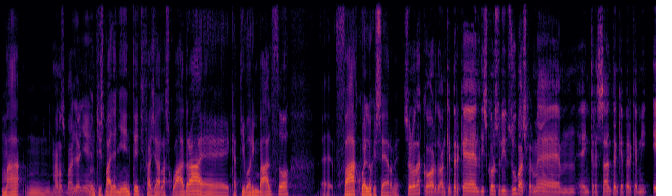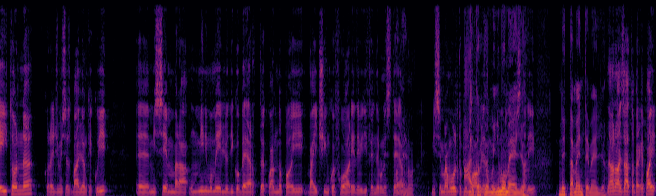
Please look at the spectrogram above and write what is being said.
ma, mh, mm, ma non sbaglia niente. Non ti sbaglia niente, ti fa girare la squadra, è cattivo a rimbalzo, eh, fa quello che serve. Sono d'accordo, anche perché il discorso di Zubac per me è, mm, è interessante, anche perché mi, Ayton, correggimi se sbaglio anche qui, eh, mi sembra un minimo meglio di Gobert quando poi vai 5 fuori e devi difendere un esterno. Vabbè mi sembra molto più Altro che un minimo meglio. Nettamente meglio. No, no, esatto, perché poi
